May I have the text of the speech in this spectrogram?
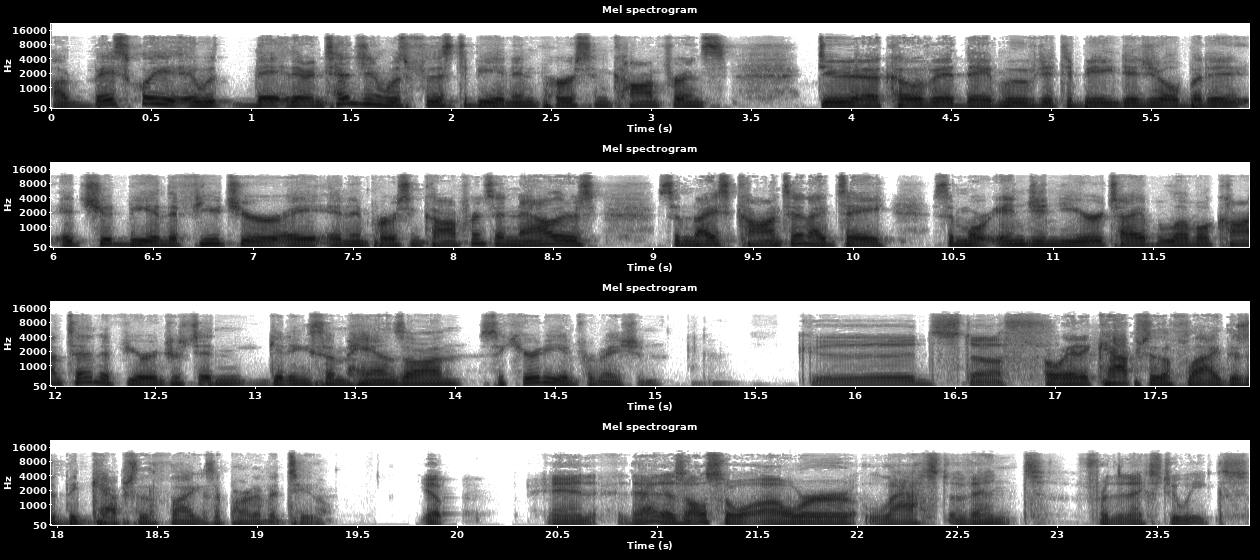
Uh, basically, it was, they, their intention was for this to be an in-person conference. Due to COVID, they moved it to being digital, but it, it should be in the future a, an in-person conference. And now there's some nice content. I'd say some more engineer type level content if you're interested in getting some hands-on security information. Good stuff. Oh, and a capture the flag. There's a big capture the flag as a part of it too. Yep, and that is also our last event for the next two weeks.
